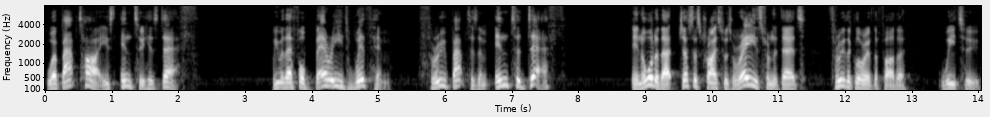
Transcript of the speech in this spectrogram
were baptized into his death? We were therefore buried with him through baptism into death, in order that, just as Christ was raised from the dead through the glory of the Father, we too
